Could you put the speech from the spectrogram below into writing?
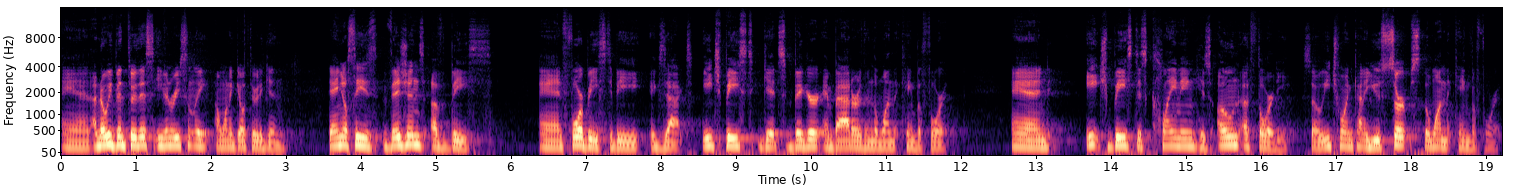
And I know we've been through this even recently. I want to go through it again. Daniel sees visions of beasts, and four beasts to be exact. Each beast gets bigger and badder than the one that came before it. And each beast is claiming his own authority So each one kind of usurps the one that came before it.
